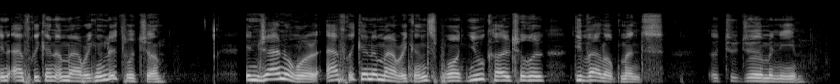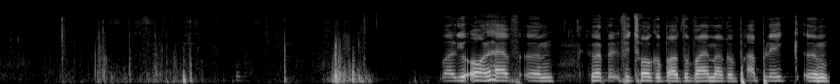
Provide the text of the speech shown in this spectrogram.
in African American literature. In general, African Americans brought new cultural developments uh, to Germany. Well, you all have um, if we talk about the Weimar Republic, um,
